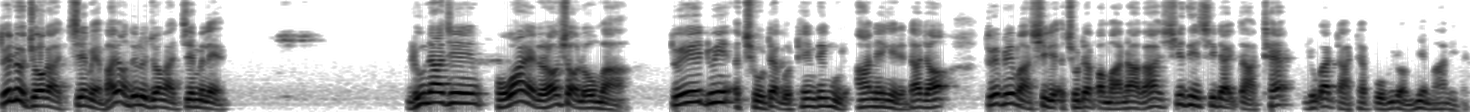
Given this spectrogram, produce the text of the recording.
တွေးလို့ကြောကကျင်းမယ်ဘာကြောင့်တွေးလို့ကြောကကျင်းမလဲလူနာချင်းဘဝရဲ့တောက်လျှောက်လုံးမှာတွေးတွင်းအချိုတက်ကိုထိမ့်သိမ့်မှုအားနေခဲ့တယ်ဒါကြောင့်တွေးတွင်းမှာရှိတဲ့အချိုတက်ပမာဏကရှိသည့်ရှိလိုက်တာထက်လိုအပ်တာထက်ပိုပြီးတော့မြင့်မားနေတယ်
